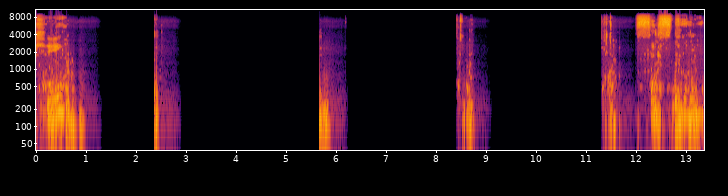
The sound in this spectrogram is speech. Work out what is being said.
Okay. Sixteen.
